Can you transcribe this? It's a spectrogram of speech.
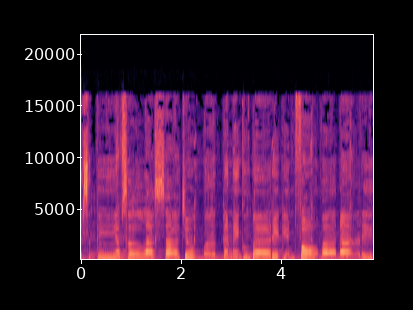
hadir setiap Selasa, Jumat, dan Minggu. Beri info menarik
